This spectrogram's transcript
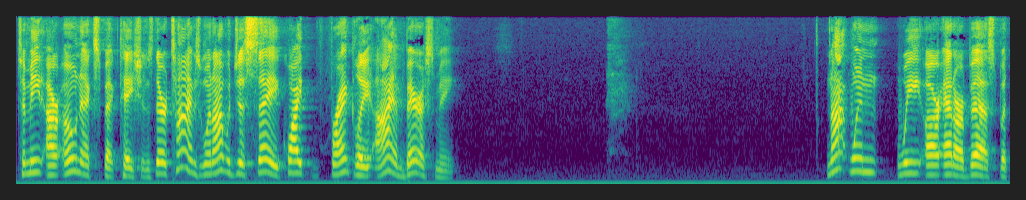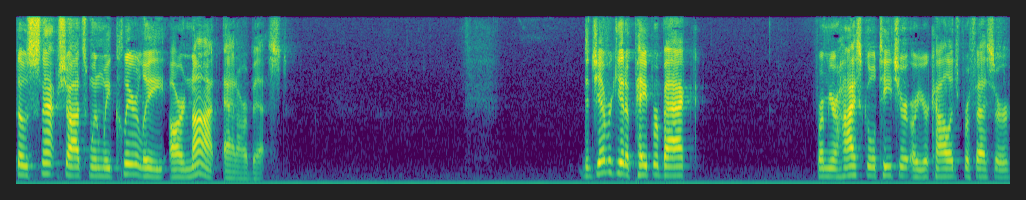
to meet our own expectations. There are times when I would just say, quite frankly, I embarrass me. Not when we are at our best, but those snapshots when we clearly are not at our best. Did you ever get a paperback from your high school teacher or your college professor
